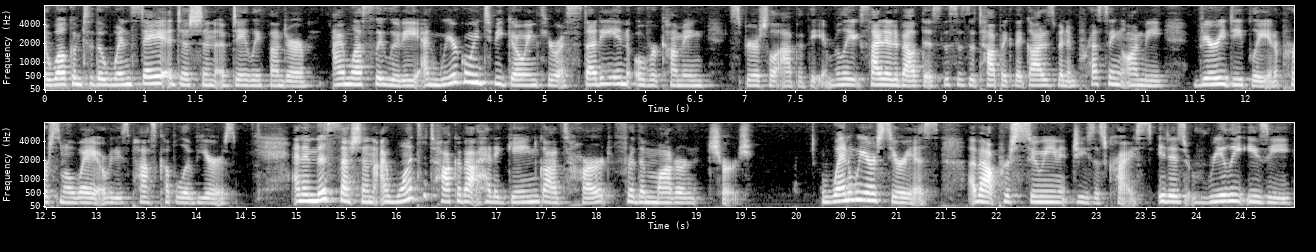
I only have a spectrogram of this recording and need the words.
Hi, welcome to the Wednesday edition of Daily Thunder. I'm Leslie Ludy, and we're going to be going through a study in overcoming spiritual apathy. I'm really excited about this. This is a topic that God has been impressing on me very deeply in a personal way over these past couple of years. And in this session, I want to talk about how to gain God's heart for the modern church when we are serious about pursuing Jesus Christ, it is really easy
